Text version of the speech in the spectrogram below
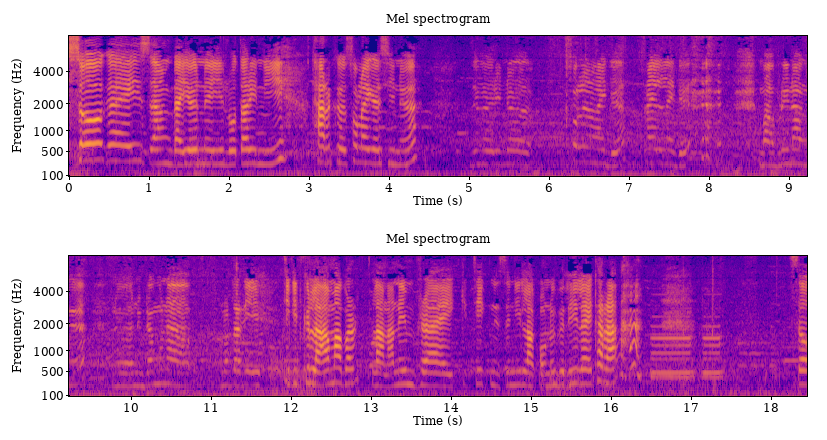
So guys, आं दायो नै लटारिनि थारखौ सलायगासिनो जोङो ओरैनो सलायना नायदो ट्रायल नायदो माब्रै नाङो नो- नोंथांमोना लटारि टिकेटखौ ला माबार लानानै ओमफ्राय थिक नोंसोरनि लाकावनो गोलैलायथारा स'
